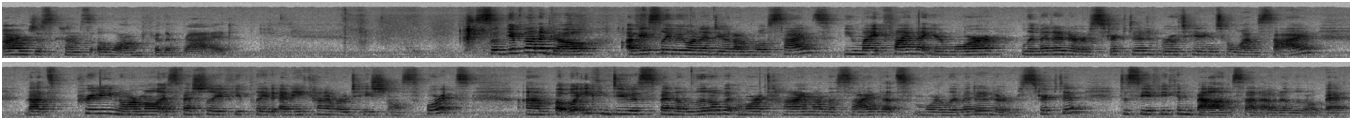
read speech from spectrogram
arm just comes along for the ride. So give that a go. Obviously, we want to do it on both sides. You might find that you're more limited or restricted rotating to one side. That's pretty normal, especially if you played any kind of rotational sports. Um, but what you can do is spend a little bit more time on the side that's more limited or restricted to see if you can balance that out a little bit.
